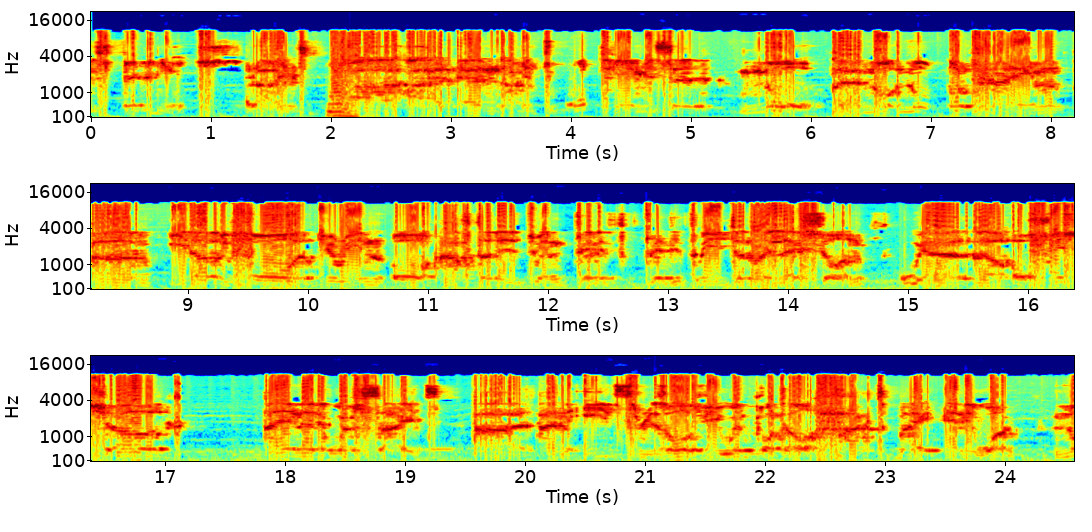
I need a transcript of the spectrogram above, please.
us that it is fake right? Uh, and, and I mean to quote him, he said no, uh, no, no, no time um, either before, during, or after the 2023 general election where the official website uh, and its result viewing portal hacked by anyone. No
